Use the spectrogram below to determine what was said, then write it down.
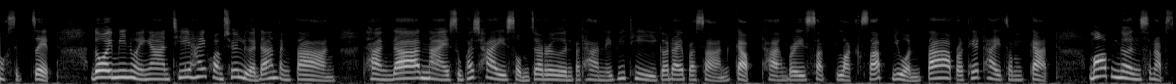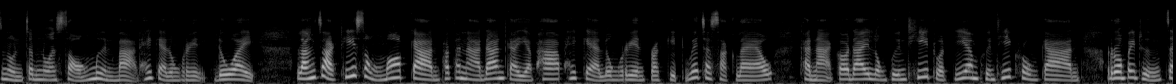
2567 โดยมีหน่วยงานที่ให้ความช่วยเหลือด้านต่างๆ ทางด้านนายสุภชัยสมเจริญประธานในพิธีก็ได้ประสานกับทางบริษัทหลักทรัพย์หยวนต้าประเทศไทยจำกัด มอบเงินสนับสนุนจำนวน 20,000 บาทให้แก่โรงเรียนอีกด้วย หลังจากที่ส่งมอบการพัฒนาด้านกายภาพให้แก่โรงเรียนประกิตเวชศักดิ์แล้วคณะก็ได้ลงพื้นที่ตรวจเยี่ยมพื้นที่โครงการ รวมไปถึงแจ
